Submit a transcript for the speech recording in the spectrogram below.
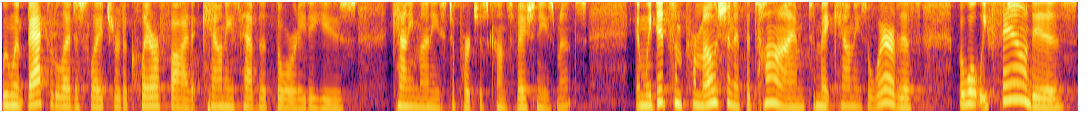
We went back to the legislature to clarify that counties have the authority to use county monies to purchase conservation easements. And we did some promotion at the time to make counties aware of this. But what we found is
